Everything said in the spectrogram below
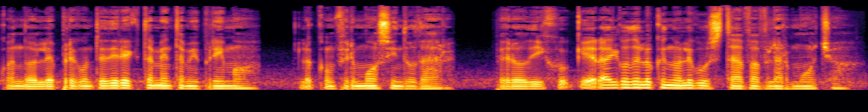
Cuando le pregunté directamente a mi primo, lo confirmó sin dudar, pero dijo que era algo de lo que no le gustaba hablar mucho.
